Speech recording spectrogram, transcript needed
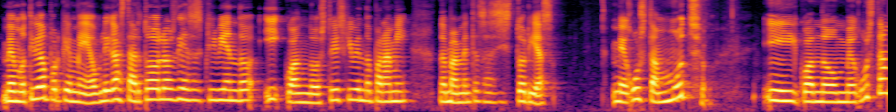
Me motiva porque me obliga a estar todos los días escribiendo y cuando estoy escribiendo para mí, normalmente esas historias me gustan mucho. Y cuando me gustan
